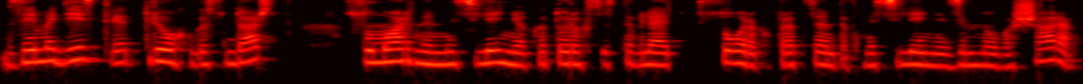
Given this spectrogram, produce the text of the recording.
Взаимодействие трех государств, суммарное население которых составляет 40% населения земного шара,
